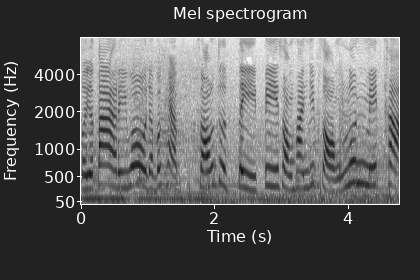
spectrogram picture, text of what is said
Toyota r e v o Double Cab 2.4 ปี 2022 รุ่นมิดค่ะ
